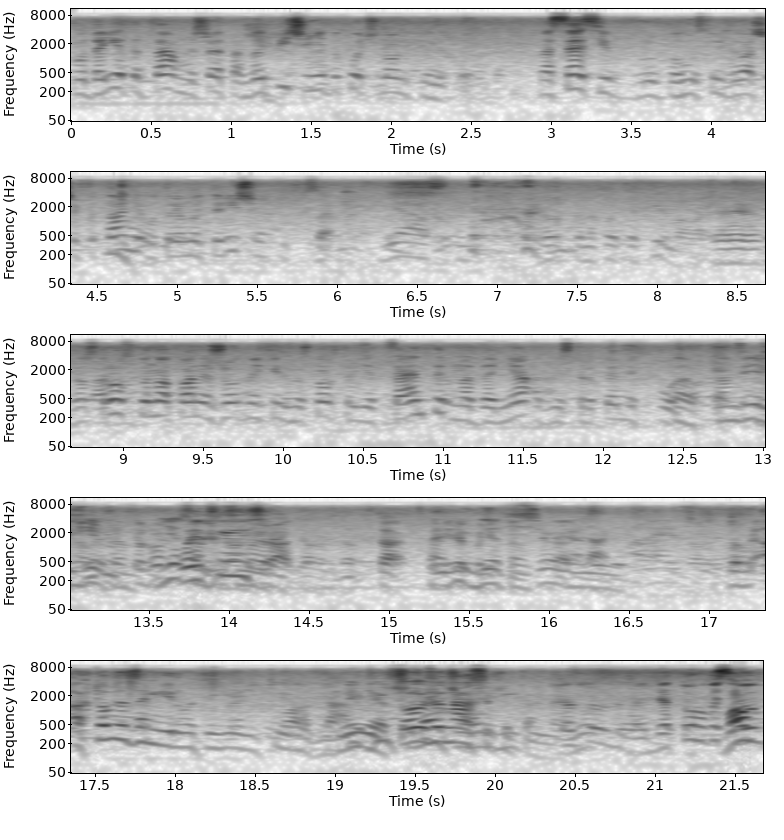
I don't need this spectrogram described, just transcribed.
подаєте там, лише там. Ви більше ні до кого чиновників не ходите. На сесії голосують за ваші питання, отримуєте рішення і все. Е, На Островську на пане жодної фірми. На Островську є центр надання адміністративних послуг. Це є міської ради. Так. Добре, а хто буде замірювати? Ні, ні, то вже наші питання. Для того ви Вам,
